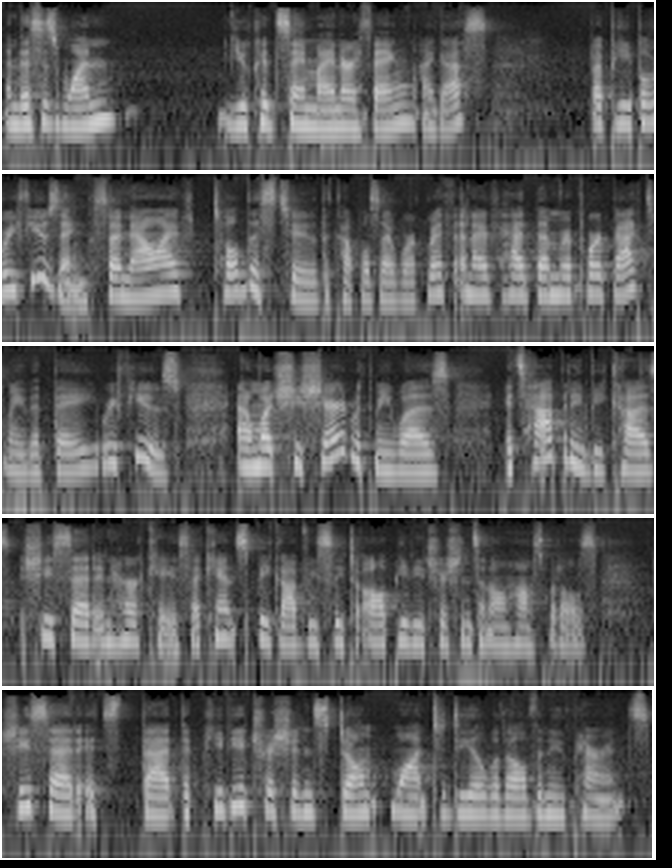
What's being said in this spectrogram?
And this is one, you could say, minor thing, I guess but people refusing. So now I've told this to the couples I work with, and I've had them report back to me that they refused. And what she shared with me was it's happening because she said, in her case, I can't speak obviously to all pediatricians in all hospitals. She said it's that the pediatricians don't want to deal with all the new parents.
